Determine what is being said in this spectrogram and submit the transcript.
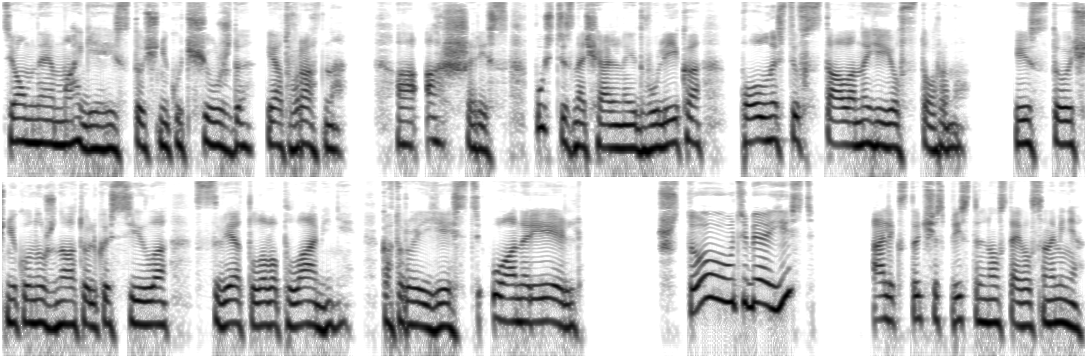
Темная магия источнику чужда и отвратна. А Ашерис, пусть изначально и двулика, полностью встала на ее сторону. Источнику нужна только сила светлого пламени, которая есть у Анриэль. «Что у тебя есть?» Алекс тотчас пристально уставился на меня.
